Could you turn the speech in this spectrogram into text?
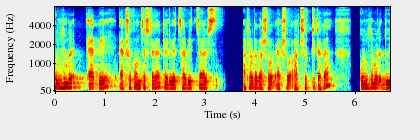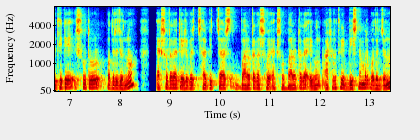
কর্মী নম্বর একে একশো পঞ্চাশ টাকা টেলিটকের সার্ভিস চার্জ আঠারো টাকা সহ একশো আটষট্টি টাকা। কর্মী নম্বর দুই থেকে সতেরো পদের জন্য একশো টাকা টেলিটকের সার্ভিস চার্জ বারো টাকা সহ একশো বারো টাকা এবং আঠারো থেকে বিশ নম্বর পদের জন্য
